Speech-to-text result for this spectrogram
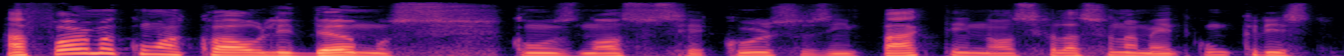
a forma com a qual lidamos com os nossos recursos impacta em nosso relacionamento com Cristo.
